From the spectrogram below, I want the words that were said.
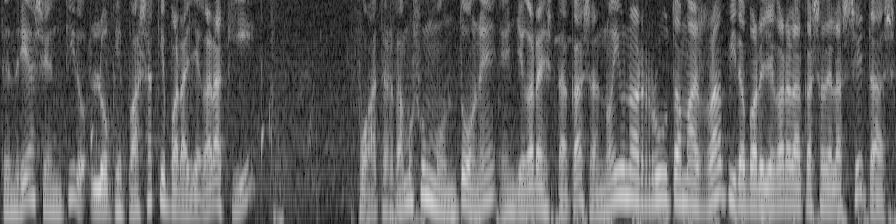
Tendría sentido. Lo que pasa que para llegar aquí... Fua, tardamos un montón, ¿eh? En llegar a esta casa. No hay una ruta más rápida para llegar a la casa de las setas.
